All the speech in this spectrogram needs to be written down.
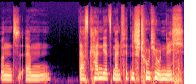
Und ähm, das kann jetzt mein Fitnessstudio nicht.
